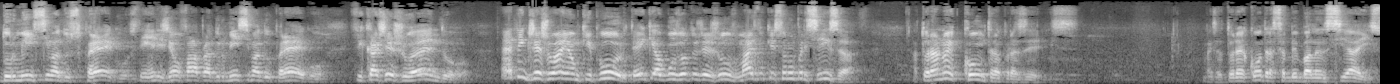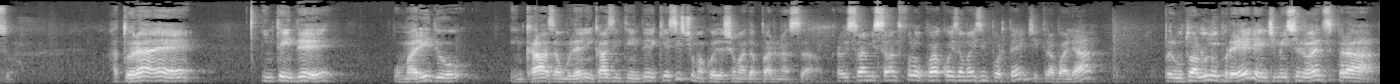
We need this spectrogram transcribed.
Dormir em cima dos pregos. Tem religião que fala para dormir em cima do prego. Ficar jejuando. É, tem que jejuar em Yom Kippur, tem que alguns outros jejuns, mais do que isso não precisa. A Torá não é contra prazeres. Mas a Torá é contra saber balancear isso. A Torá é entender o marido em casa, a mulher em casa entender que existe uma coisa chamada parnassá. O Israel Missalant falou qual é a coisa mais importante? Trabalhar. Perguntou aluno para ele, a gente mencionou antes, para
